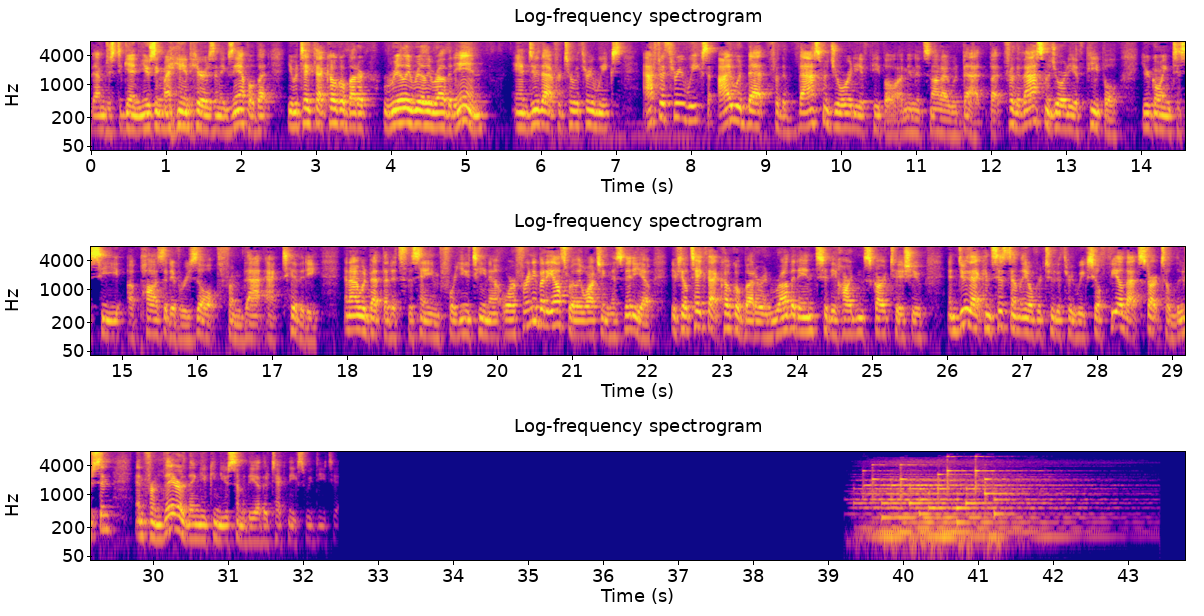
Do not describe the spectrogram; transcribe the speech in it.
I'm just, again, using my hand here as an example, but you would take that cocoa butter, really, really rub it in, and do that for two or three weeks after three weeks, I would bet for the vast majority of people, I mean, it's not I would bet, but for the vast majority of people, you're going to see a positive result from that activity. And I would bet that it's the same for you, Tina, or for anybody else really watching this video. If you'll take that cocoa butter and rub it into the hardened scar tissue and do that consistently over two to three weeks, you'll feel that start to loosen. And from there, then you can use some of the other techniques we detailed.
